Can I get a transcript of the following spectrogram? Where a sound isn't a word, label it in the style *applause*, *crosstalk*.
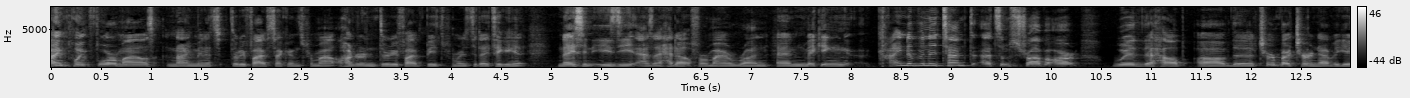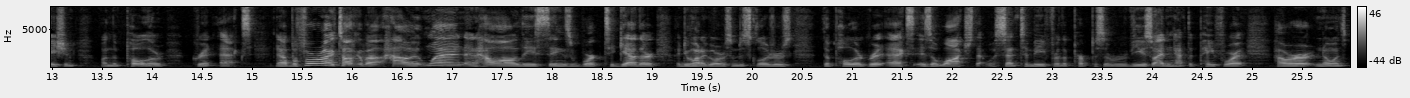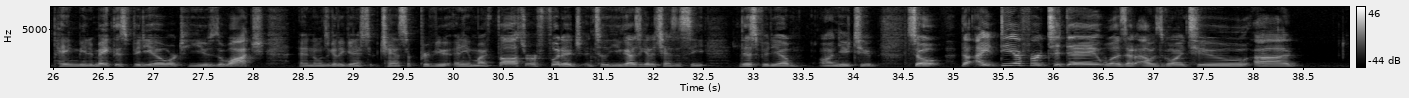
9.4 miles, 9 minutes, 35 seconds per mile, 135 beats per minute today, taking it nice and easy as I head out for my run and making kind of an attempt at some Strava art with the help of the turn-by-turn -turn navigation on the Polar Grit X. Now, before I talk about how it went and how all these things work together, I do want to go over some disclosures. The Polar Grit X is a watch that was sent to me for the purpose of review, so I didn't have to pay for it. However, no one's paying me to make this video or to use the watch, and no one's going to get a chance to preview any of my thoughts or footage until you guys get a chance to see this video on YouTube. So the idea for today was that I was going to uh,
